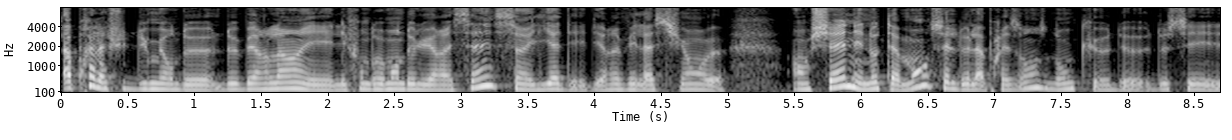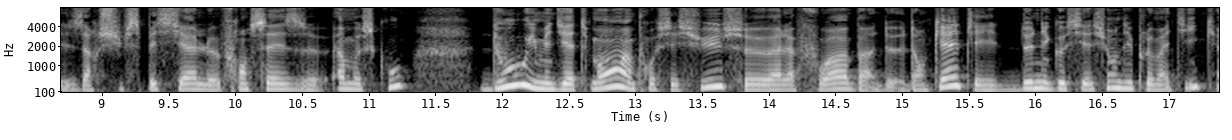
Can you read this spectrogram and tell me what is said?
Après la chute du mur de, Berlin et l'effondrement de l'URSS, il y a des, des révélations chaîne, et notamment celle de la présence donc euh, de, ces archives spéciales françaises à Moscou, d'où immédiatement un processus euh, à la fois bah, d'enquête et de négociation diplomatique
